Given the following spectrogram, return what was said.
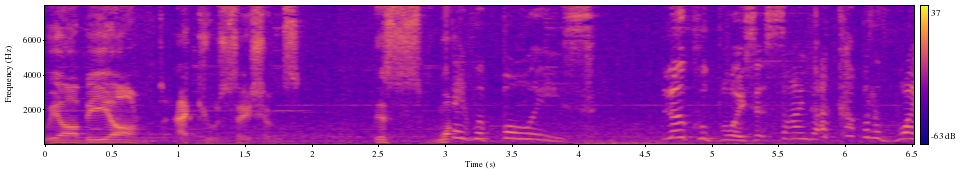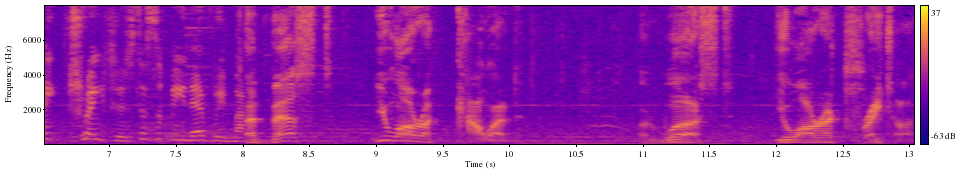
We are beyond accusations. This one... They were boys. Local boys that signed a couple of white traitors doesn't mean every man. At best, you are a coward. At worst, you are a traitor.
